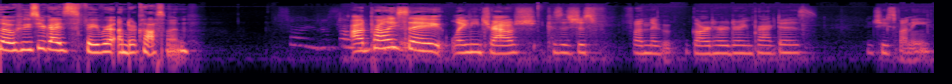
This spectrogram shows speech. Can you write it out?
So who's your guys' favorite underclassman? I'd probably say Lainey Troush because it's just fun to guard her during practice, and she's funny.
